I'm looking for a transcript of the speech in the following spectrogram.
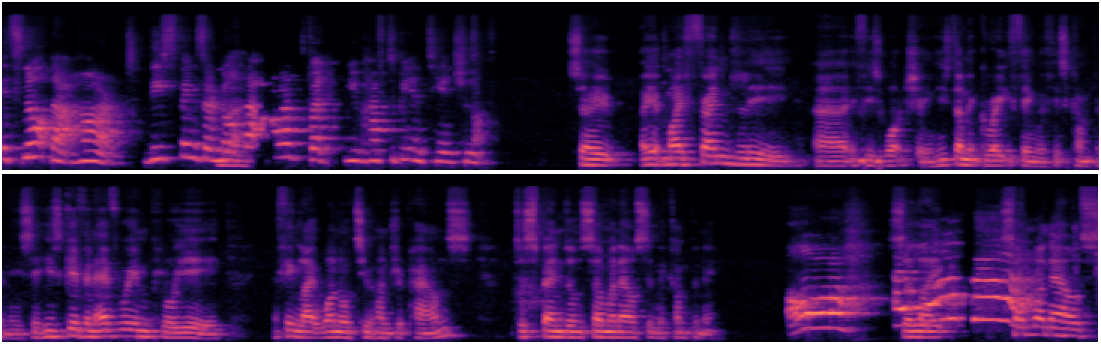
It's not that hard. These things are not No. that hard, but you have to be intentional. So uh, my friend Lee, uh, if he's watching, he's done a great thing with his company. So he's given every employee, I think, like one or two hundred pounds to spend on someone else in the company. Oh, So I like love that. someone else,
